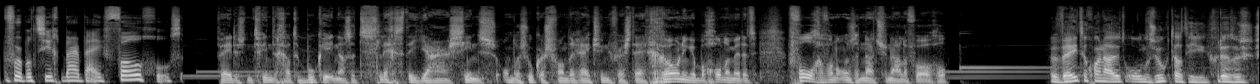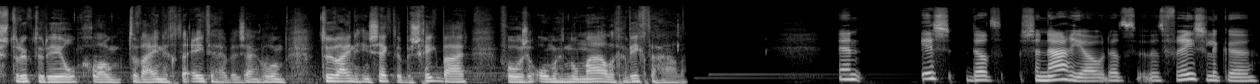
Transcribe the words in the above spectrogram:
bijvoorbeeld zichtbaar bij vogels. 2020 gaat de boeken in als het slechtste jaar sinds onderzoekers van de Rijksuniversiteit Groningen begonnen met het volgen van onze nationale vogel. We weten gewoon uit het onderzoek dat die grutters structureel gewoon te weinig te eten hebben. Er zijn gewoon te weinig insecten beschikbaar voor ze om hun normale gewicht te halen. En is dat scenario, dat, dat vreselijke,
